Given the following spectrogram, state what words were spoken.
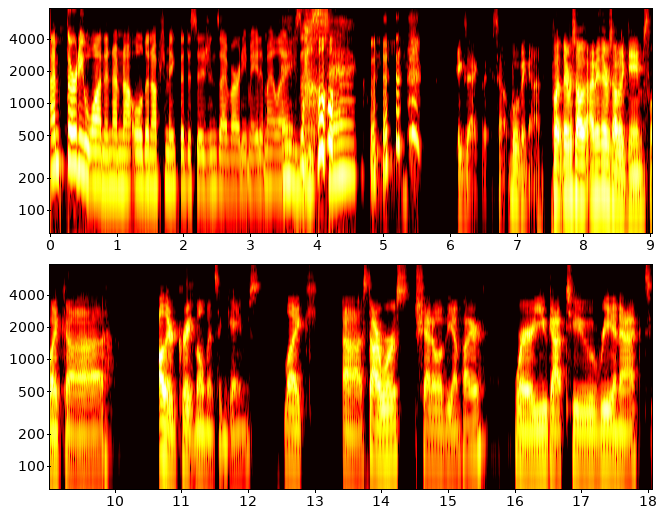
I'm 31 and I'm not old enough to make the decisions I've already made in my life. Exactly. So. exactly. So moving on. But there was other I mean there's other games like uh other great moments in games. Like uh Star Wars Shadow of the Empire where you got to reenact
